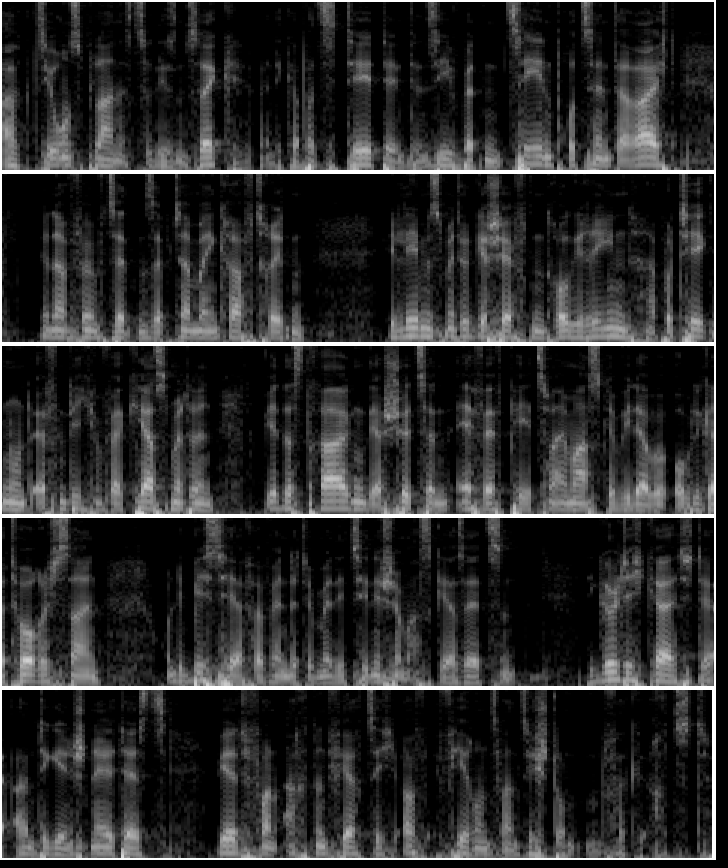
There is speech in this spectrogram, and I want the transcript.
Aktionsplanes zu diesem Zweck, wenn die Kapazität der Intensivbetten 10% erreicht, wird am 15. September in Kraft treten. In Lebensmittelgeschäften, Drogerien, Apotheken und öffentlichen Verkehrsmitteln wird das Tragen der schützenden FFP2-Maske wieder obligatorisch sein und die bisher verwendete medizinische Maske ersetzen. Die Gültigkeit der Antigen-Schnelltests wird von 48 auf 24 Stunden verkürzt.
